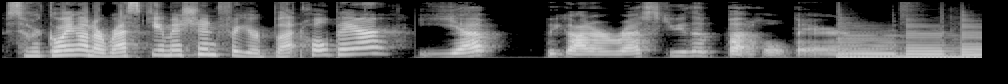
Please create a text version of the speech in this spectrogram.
So we're going on a rescue mission for your butthole bear? Yep, we gotta rescue the butthole bear.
